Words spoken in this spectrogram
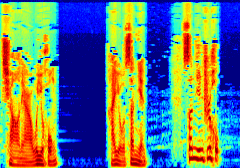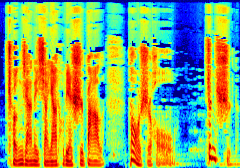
俏脸微红。还有三年，三年之后。程家那小丫头便十八了，到时候，真是的，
